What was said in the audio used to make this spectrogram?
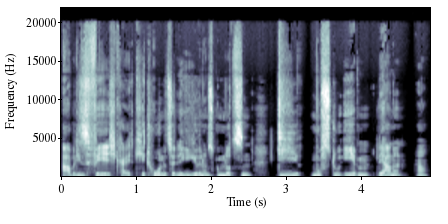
Aber diese Fähigkeit, Ketone zur Energiegewinnung zu nutzen, die musst du eben lernen. Ja?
